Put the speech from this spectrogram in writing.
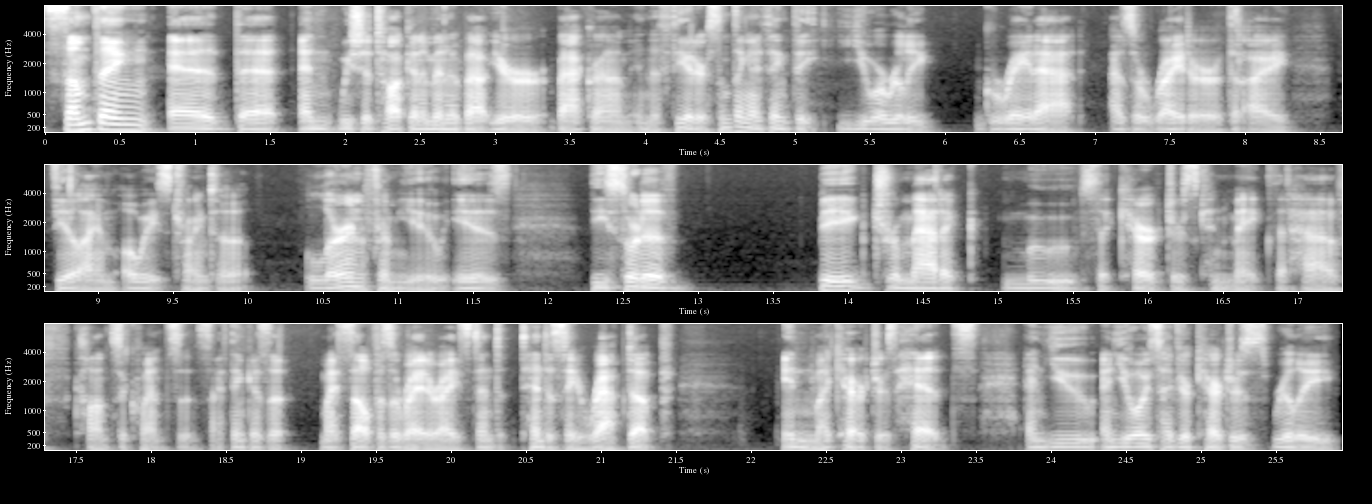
something ed that and we should talk in a minute about your background in the theater something i think that you are really great at as a writer that i feel i am always trying to learn from you is these sort of big dramatic moves that characters can make that have consequences i think as a myself as a writer i tend to, tend to say wrapped up in my characters heads and you and you always have your characters really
